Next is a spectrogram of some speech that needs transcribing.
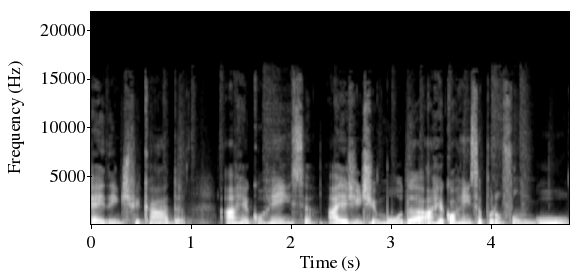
é identificada a recorrência, aí a gente muda a recorrência por um fungo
